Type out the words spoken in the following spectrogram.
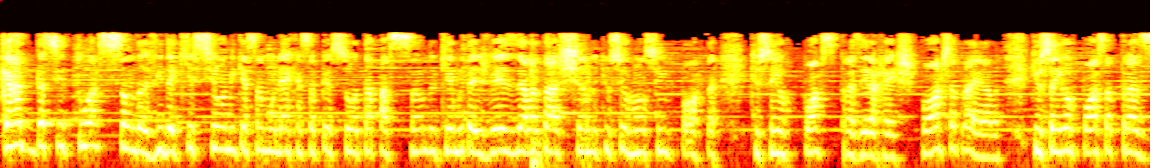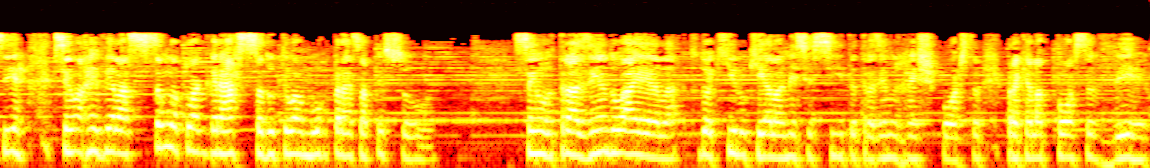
Cada situação da vida que esse homem, que essa mulher, que essa pessoa está passando, que muitas vezes ela está achando que o Senhor não se importa, que o Senhor possa trazer a resposta para ela, que o Senhor possa trazer, Senhor, a revelação da tua graça, do teu amor para essa pessoa. Senhor, trazendo a ela tudo aquilo que ela necessita, trazendo resposta para que ela possa ver,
